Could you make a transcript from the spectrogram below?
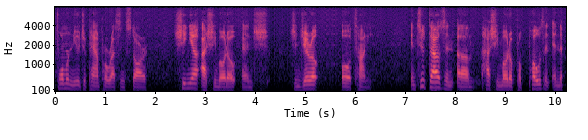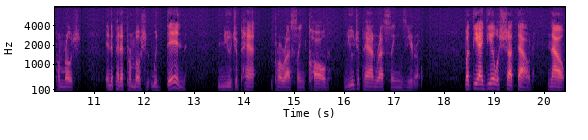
former New Japan Pro Wrestling star Shinya Hashimoto and Shinjiro Otani. In 2000, um, Hashimoto proposed an independent promotion within New Japan Pro Wrestling called New Japan Wrestling Zero. But the idea was shut down now,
